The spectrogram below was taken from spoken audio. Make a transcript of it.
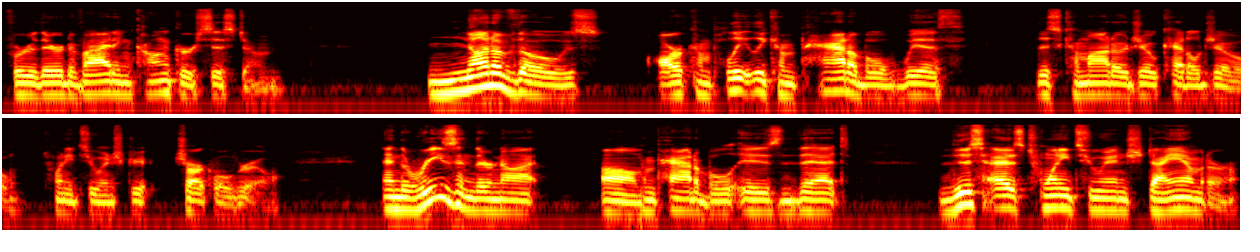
for their divide and conquer system. None of those are completely compatible with this Kamado Joe Kettle Joe 22 inch charcoal grill. And the reason they're not um, compatible is that this has 22 inch diameter.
